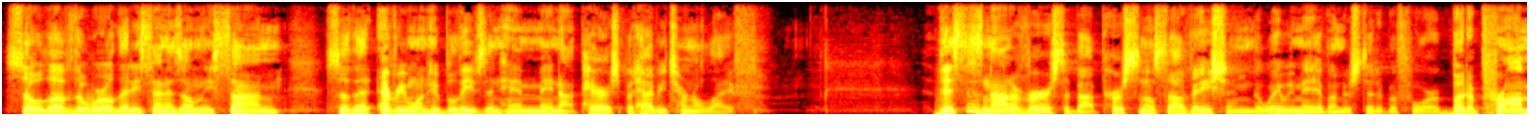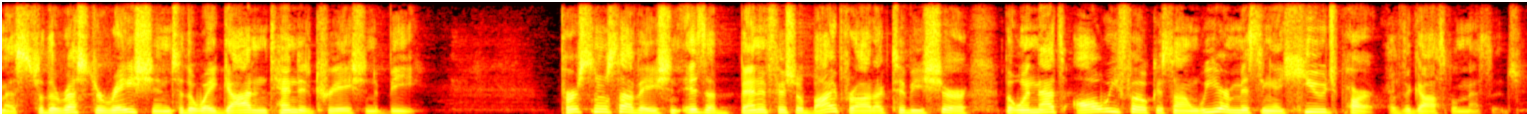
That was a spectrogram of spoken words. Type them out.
so loved the world that he sent his only Son, so that everyone who believes in him may not perish but have eternal life. This is not a verse about personal salvation the way we may have understood it before, but a promise for the restoration to the way God intended creation to be. Personal salvation is a beneficial byproduct, to be sure, but when that's all we focus on, we are missing a huge part of the gospel message.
